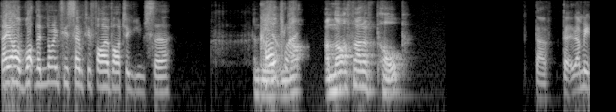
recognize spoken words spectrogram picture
They are what the 1975 are to you, sir. I mean, I'm Coldplay. not, I'm not a fan of Pulp. No, I mean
